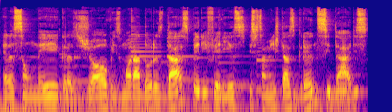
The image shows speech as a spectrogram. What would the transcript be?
Elas são negras, jovens, moradoras das periferias, especialmente das grandes cidades,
